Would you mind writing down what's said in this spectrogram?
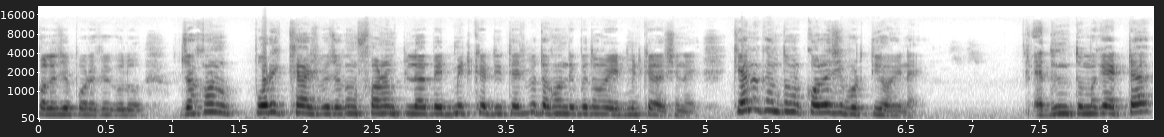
কলেজে পরীক্ষাগুলো। যখন পরীক্ষা আসবে, যখন form fill up admit card দিতে আসবে, তখন দেখবে তোমার এডমিট কার্ড আসে নাই। কেন? কারণ তোমার কলেজে ভর্তি হয় নাই। এতদিন তোমাকে একটা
